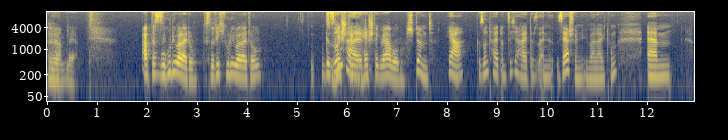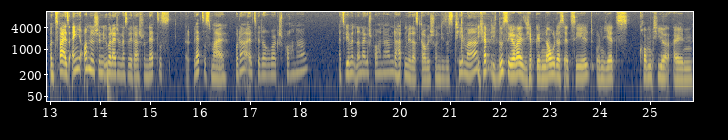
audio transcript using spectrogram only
Ähm, Ja. Naja. Aber das ist eine gute Überleitung. Das ist eine richtig gute Überleitung. Gesundheit. Hashtag, Hashtag Werbung. Stimmt. Ja, Gesundheit und Sicherheit, das ist eine sehr schöne Überleitung. Ähm, und zwar ist eigentlich auch eine schöne Überleitung, dass wir da schon letztes, letztes Mal, oder? Als wir darüber gesprochen haben, als wir miteinander gesprochen haben, da hatten wir das, glaube ich, schon, dieses Thema. Ich habe, lustigerweise, ich habe genau das erzählt und jetzt kommt hier ein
